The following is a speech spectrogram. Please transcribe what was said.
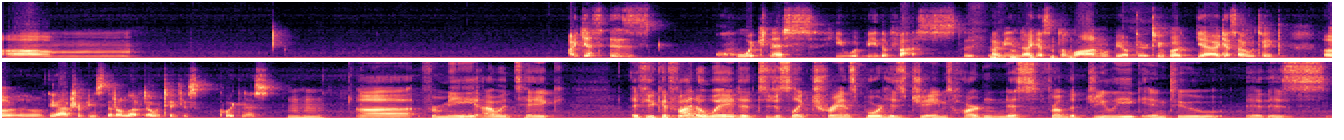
Um, I guess his quickness, he would be the fastest. I mean, I guess Delon would be up there too, but yeah, I guess I would take uh, the attributes that are left. I would take his quickness. Mm-hmm. Uh, for me, I would take if you could find a way to, to just like transport his James Hardenness from the G League into his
